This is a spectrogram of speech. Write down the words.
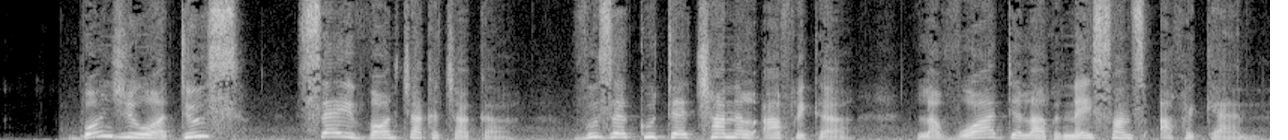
Bonjour à tous, c'est Yvonne Chaka Chaka. Vous écoutez Channel Africa, la voix de la renaissance africaine.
